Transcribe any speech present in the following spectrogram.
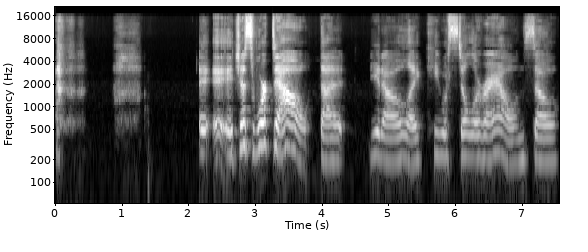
it, it it just worked out that, you know, like he was still around. So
